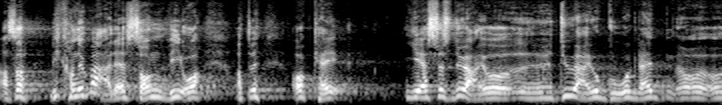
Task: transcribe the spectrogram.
Altså, Vi kan jo være sånn, vi òg. At vi, OK, Jesus, du er, jo, du er jo god og grei og, og,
